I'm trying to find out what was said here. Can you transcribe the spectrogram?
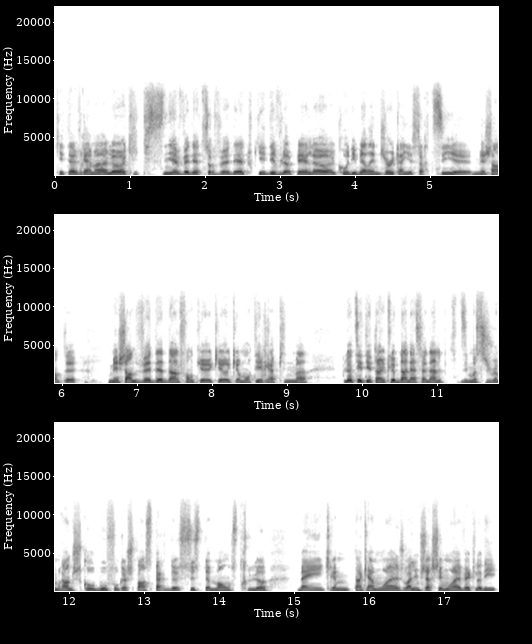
qui était vraiment là, qui, signait vedette sur vedette ou qui développait là, Cody Bellinger quand il est sorti, euh, méchante, vedette dans le fond qui, a monté rapidement. Puis là, tu étais un club dans national, puis tu te dis, moi, si je veux me rendre jusqu'au bout, il faut que je passe par-dessus ce monstre-là. Ben, crime, tant qu'à moi, je vais aller me chercher, moi, avec là, des,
